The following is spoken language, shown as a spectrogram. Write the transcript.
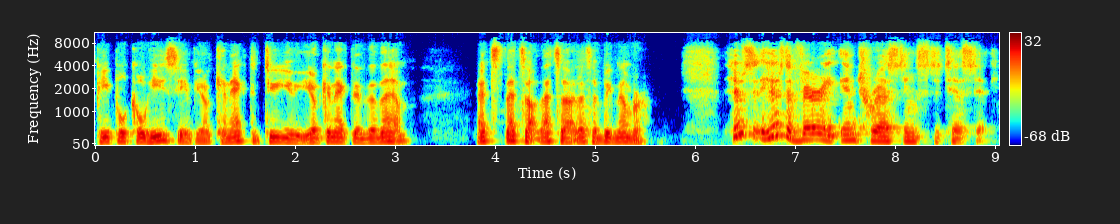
people cohesive? You know, connected to you. You're connected to them. That's that's a that's a that's a big number. Here's here's a very interesting statistic.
